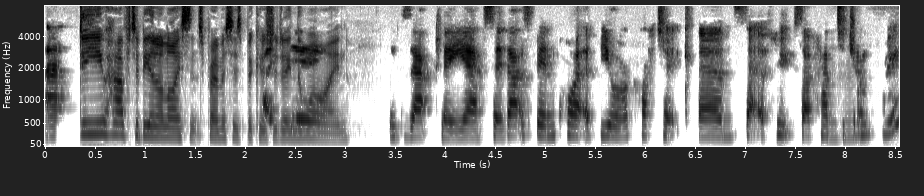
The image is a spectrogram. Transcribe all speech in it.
so do you have to be on a licensed premises because I you're doing do. the wine Exactly, yeah. So that's been quite a bureaucratic um, set of hoops I've had mm-hmm. to jump through.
